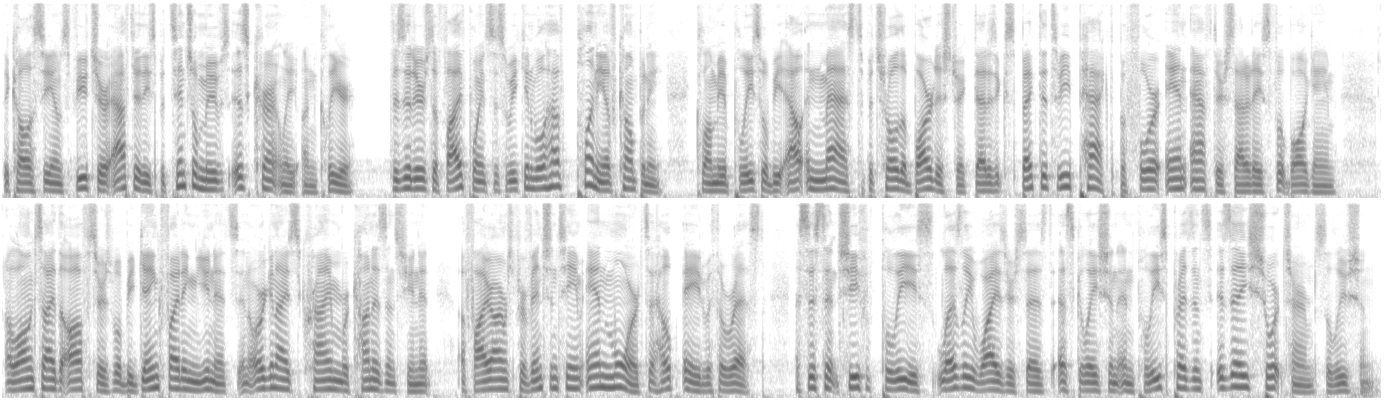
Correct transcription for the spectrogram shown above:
The Coliseum's future after these potential moves is currently unclear. Visitors to Five Points this weekend will have plenty of company. Columbia Police will be out en masse to patrol the bar district that is expected to be packed before and after Saturday's football game. Alongside the officers will be gang fighting units, an organized crime reconnaissance unit, a firearms prevention team, and more to help aid with arrest. Assistant Chief of Police Leslie Weiser says the escalation in police presence is a short term solution.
